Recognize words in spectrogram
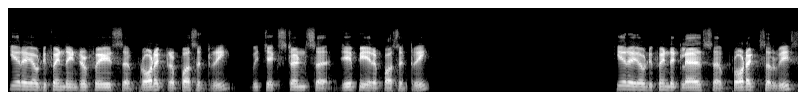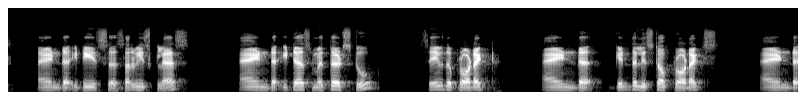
Here I have defined the interface uh, product repository which extends uh, JPA repository. Here I have defined the class product service and it is a service class and it has methods to save the product and uh, get the list of products and uh,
